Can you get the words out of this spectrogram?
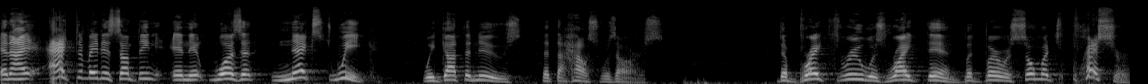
And I activated something, and it wasn't next week we got the news that the house was ours. The breakthrough was right then, but there was so much pressure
